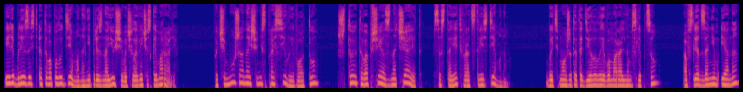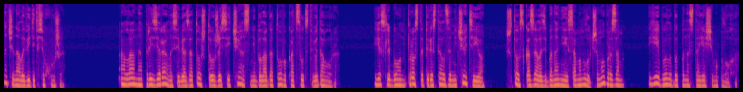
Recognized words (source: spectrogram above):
Или близость этого полудемона, не признающего человеческой морали? Почему же она еще не спросила его о том, что это вообще означает состоять в родстве с демоном? Быть может, это делало его моральным слепцом, а вслед за ним и она начинала видеть все хуже? Алана презирала себя за то, что уже сейчас не была готова к отсутствию Даора. Если бы он просто перестал замечать ее, что сказалось бы на ней самым лучшим образом, ей было бы по-настоящему плохо.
